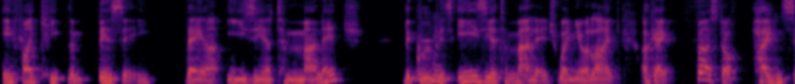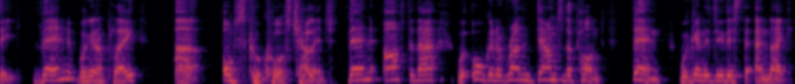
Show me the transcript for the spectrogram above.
if I keep them busy, they are easier to manage. The group Mhm. is easier to manage when you're like, okay, first off, hide and seek. Then we're going to play uh obstacle course challenge. Then after that, we're all going to run down to the pond. Then we're going to do this th- and like,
